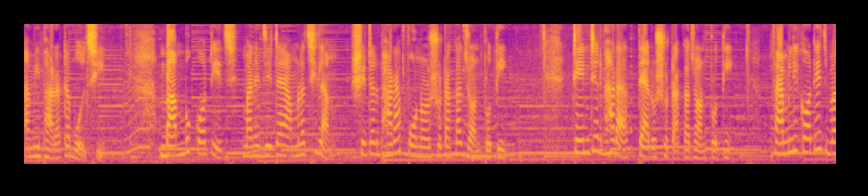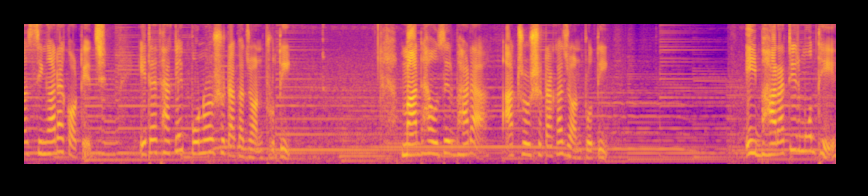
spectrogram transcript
আমি ভাড়াটা বলছি। বাম্বু কটেজ মানে যেটায় আমরা ছিলাম, সেটার ভাড়া পনেরোশো টাকা জনপ্রতি। টেন্টের ভাড়া তেরোশো টাকা জনপ্রতি। ফ্যামিলি কটেজ বা সিঙ্গারা কটেজ এটা থাকলে পনেরোশো টাকা জনপ্রতি। মাড হাউসের ভাড়া আঠেরোশো টাকা জনপ্রতি। এই ভাড়াটির মধ্যে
